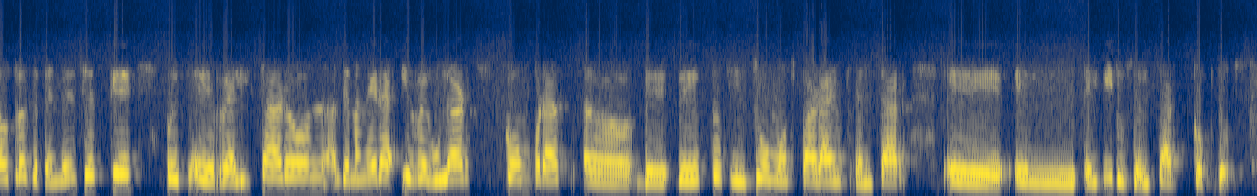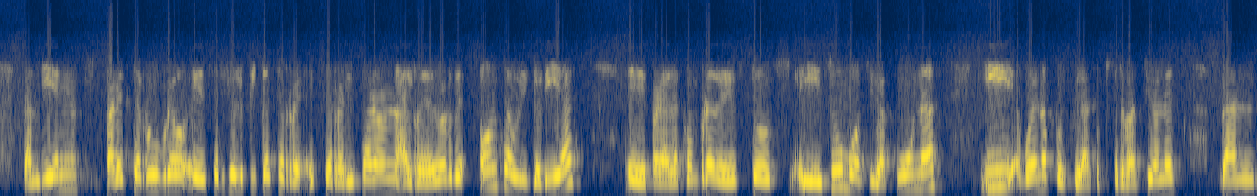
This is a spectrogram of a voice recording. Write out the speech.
otras dependencias que pues eh, realizaron de manera irregular compras uh, de, estos insumos para enfrentar eh, el, el, virus del SARS-CoV-2. También para este rubro, eh, Sergio Lupita, se, re, se, realizaron alrededor de 11 auditorías eh, para la compra de estos insumos y vacunas y bueno, pues las observaciones dan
